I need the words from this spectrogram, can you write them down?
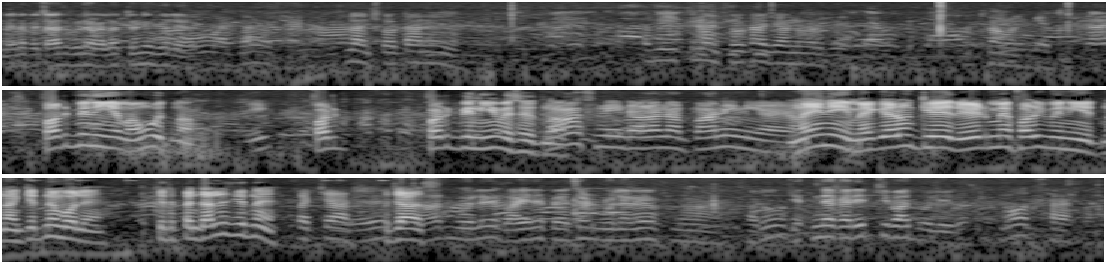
मैंने पचास बोला गलत तो नहीं बोले? इतना छोटा नहीं है। अभी इतना छोटा जानवर है। फ़र्क भी नहीं है मामू इतना। फ़र्क फ़र्क भी नहीं है वैसे इतना। घास नहीं डाला ना पानी नहीं आया। नहीं नहीं मैं कह रहा हूँ कि रेट में फ़र्क भी नहीं है इतना। कितने बोले? हैं कितने पैंतालीस कितने? पचास। पचास। पचास बोले भाई ने पैंसठ बोले मैं हाँ। कितने करीब की बात बोली बहुत फ़र्क है।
